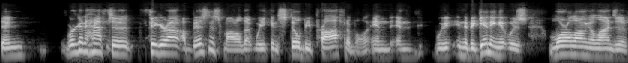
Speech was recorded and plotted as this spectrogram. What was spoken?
then we're going to have to figure out a business model that we can still be profitable. And and we in the beginning it was more along the lines of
